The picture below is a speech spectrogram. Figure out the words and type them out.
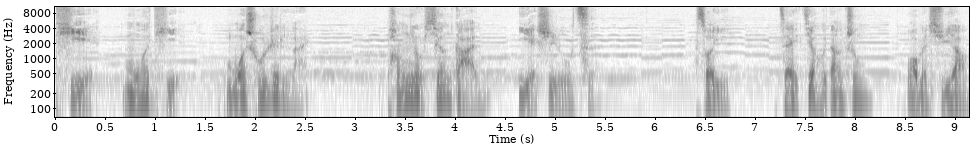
铁磨铁，磨出刃来；朋友相感也是如此。”所以，在教会当中，我们需要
